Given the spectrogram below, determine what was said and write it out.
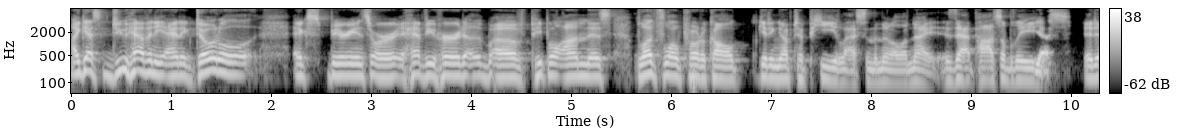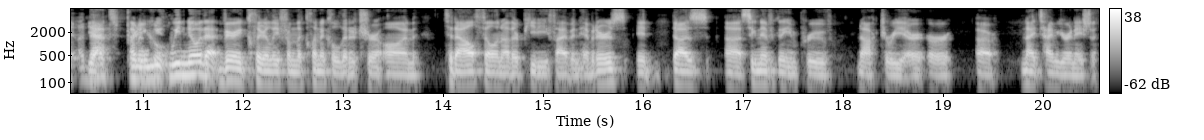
I guess. Do you have any anecdotal experience, or have you heard of, of people on this blood flow protocol getting up to pee less in the middle of the night? Is that possibly? Yes, it, that's pretty I mean, cool. We, we, know that very clearly from the clinical literature on tadalafil and other PD5 inhibitors. It does uh, significantly improve nocturia or, or uh, nighttime urination.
